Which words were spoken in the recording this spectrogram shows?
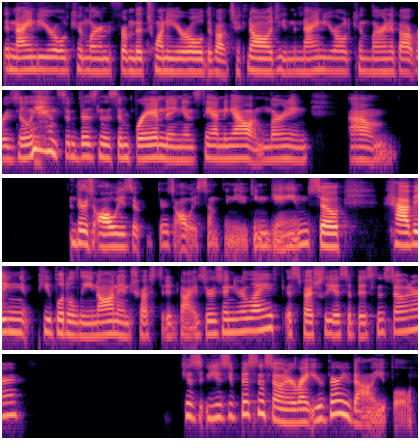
the 90 year old can learn from the 20 year old about technology and the 90 year old can learn about resilience and business and branding and standing out and learning um, there's always there's always something you can gain. So having people to lean on and trusted advisors in your life especially as a business owner because as a business owner right you're very valuable.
